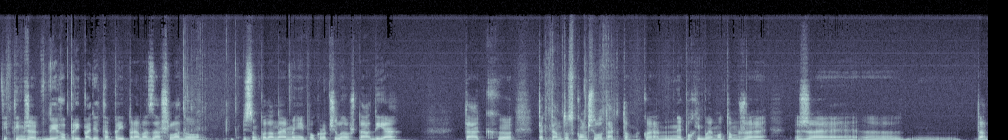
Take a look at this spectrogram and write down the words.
tým, že v jeho prípade tá príprava zašla do, by som povedal, najmenej pokročilého štádia, tak, e, tak tam to skončilo takto. Ako ja nepochybujem o tom, že, že e, tá,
